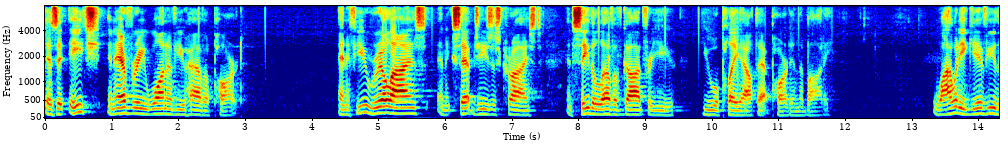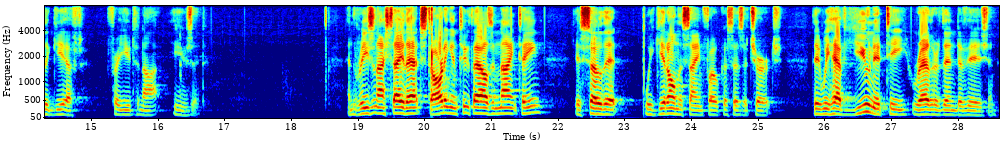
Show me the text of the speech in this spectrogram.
is that each and every one of you have a part. And if you realize and accept Jesus Christ and see the love of God for you, you will play out that part in the body. Why would He give you the gift for you to not use it. And the reason I say that starting in 2019 is so that we get on the same focus as a church, that we have unity rather than division.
